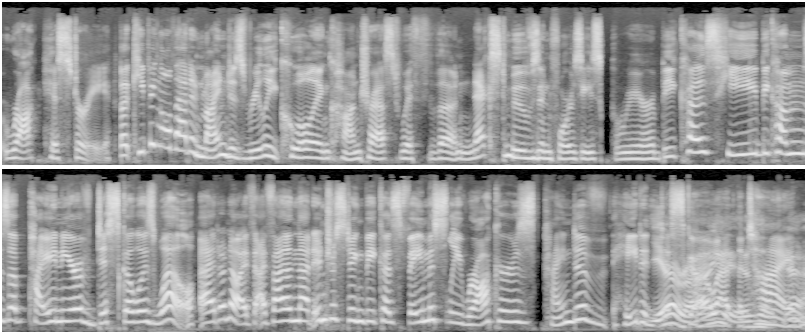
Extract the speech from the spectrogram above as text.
rock history. But keeping all that in mind is really cool in contrast with the next moves in Forsey's career because he becomes a pioneer of disco as well. I don't know. I, I find that interesting because famously rockers kind of hated Yeah, disco right? at the It's like, time. yeah.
